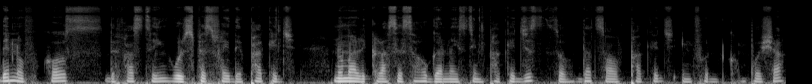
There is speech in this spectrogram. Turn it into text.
then of course the first thing we'll specify the package. Normally classes are organized in packages. So that's our package info camposha.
